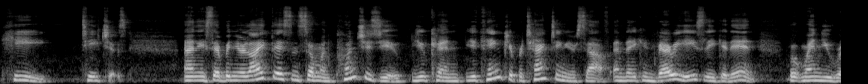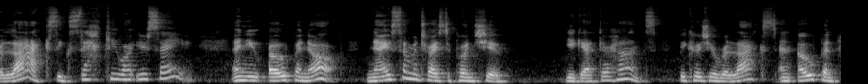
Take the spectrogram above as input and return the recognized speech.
he teaches. And he said, when you're like this and someone punches you, you can you think you're protecting yourself, and they can very easily get in. But when you relax, exactly what you're saying, and you open up, now someone tries to punch you, you get their hands because you're relaxed and open.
